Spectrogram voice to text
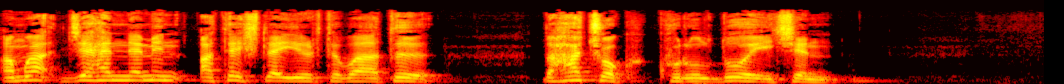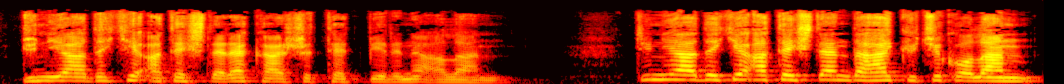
ama cehennemin ateşle irtibatı daha çok kurulduğu için dünyadaki ateşlere karşı tedbirini alan, dünyadaki ateşten daha küçük olan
